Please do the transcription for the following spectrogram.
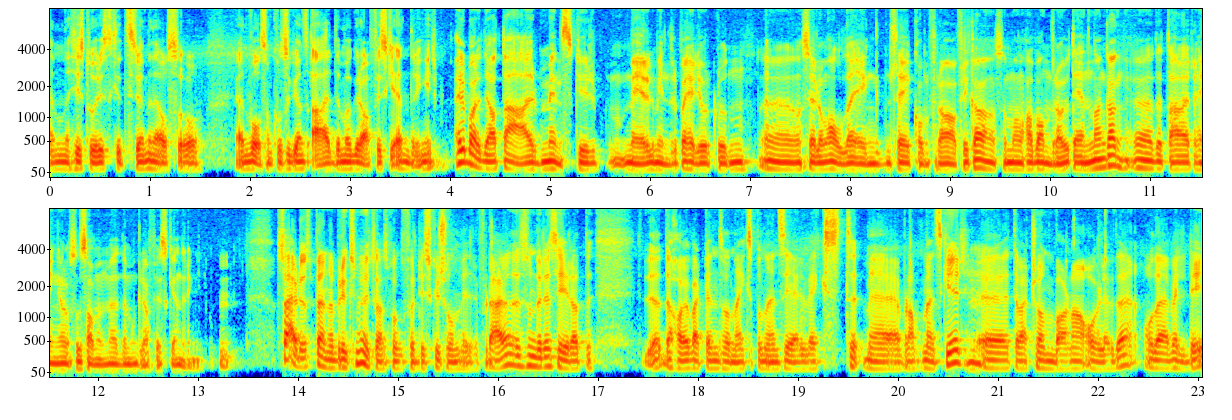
en historisk tidslinje, men det er også en voldsom konsekvens er demografiske endringer. Eller bare det at det er mennesker mer eller mindre på hele jordkloden. eh, selv om alle egentlig kom fra Afrika, som man har vandra ut en eller annen gang. Eh, dette her henger også sammen med demografiske endringer. Så er det jo spennende å bruke som utgangspunkt for diskusjonen videre. For det er jo som dere sier at det, har jo vært en sånn eksponentiell vekst med, blant mennesker eh, etter hvert som barna overlevde. Og det er veldig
